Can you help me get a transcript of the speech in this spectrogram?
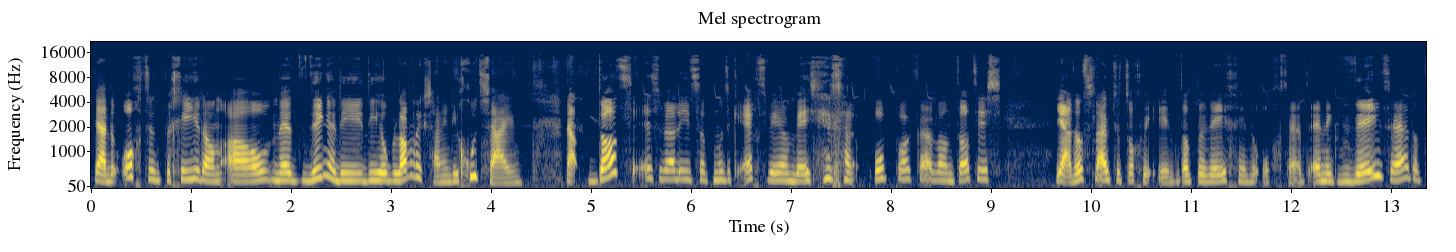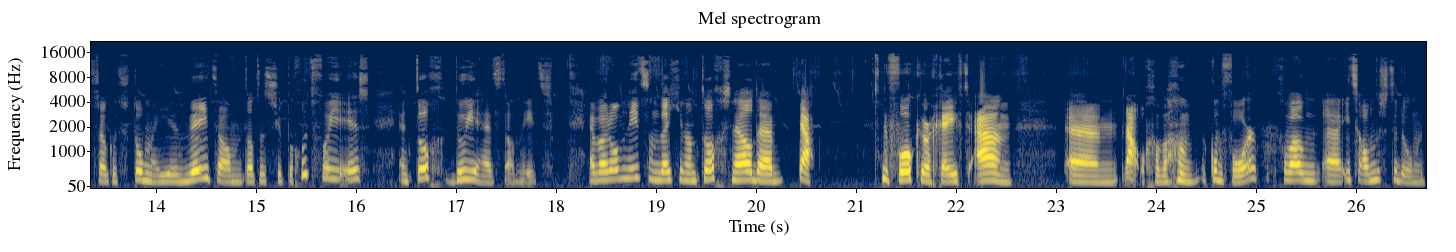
ja, de ochtend begin je dan al met dingen die, die heel belangrijk zijn en die goed zijn. Nou, dat is wel iets, dat moet ik echt weer een beetje gaan oppakken. Want dat is, ja, dat sluit er toch weer in. Dat bewegen in de ochtend. En ik weet, hè, dat is ook het stomme. Je weet dan dat het supergoed voor je is. En toch doe je het dan niet. En waarom niet? Omdat je dan toch snel de, ja, de voorkeur geeft aan um, nou, gewoon comfort. Gewoon uh, iets anders te doen.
